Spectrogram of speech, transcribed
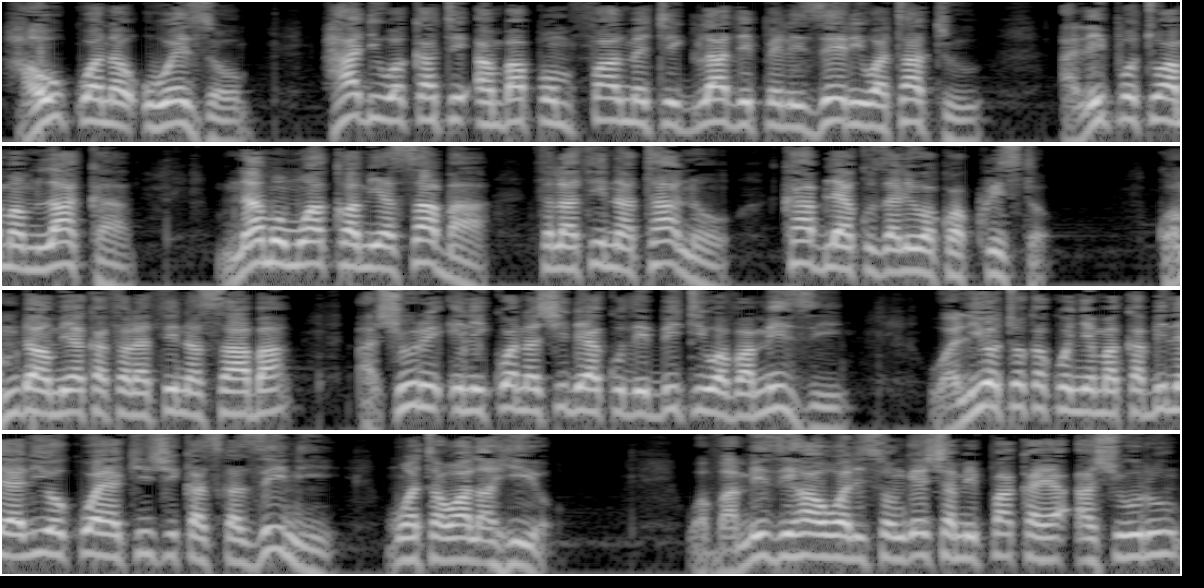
haukuwa na uwezo hadi wakati ambapo mfalme tigladhi pelizeri watatu alipotoa mamlaka mnamo mwaka wa 735 kabla ya kuzaliwa kwa kristo. Kwa muda wa miaka 37 ashuri ilikuwa na shida ya kudhibiti wavamizi waliotoka kwenye makabila yaliyokuwa yakiishi kaskazini mwa tawala hiyo. Wavamizi hao walisongesha mipaka ya ashuru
